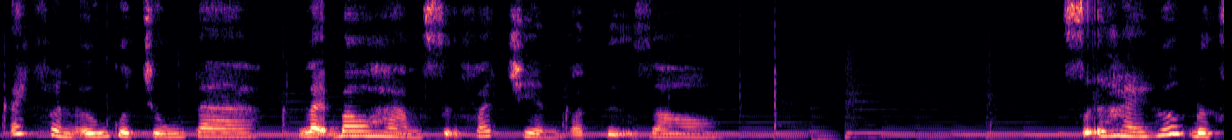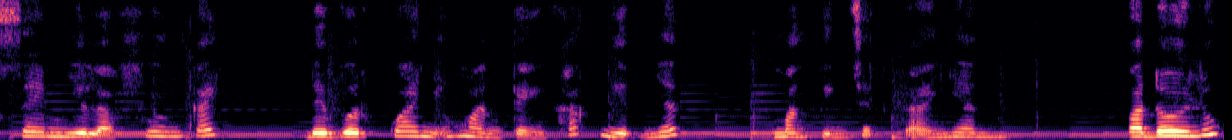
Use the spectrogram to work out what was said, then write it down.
Cách phản ứng của chúng ta lại bao hàm sự phát triển và tự do. Sự hài hước được xem như là phương cách để vượt qua những hoàn cảnh khắc nghiệt nhất, mang tính chất cá nhân, và đôi lúc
